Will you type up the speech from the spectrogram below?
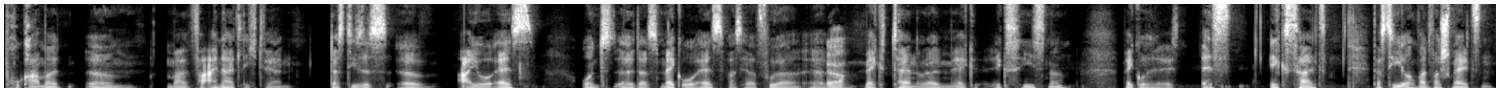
Programme ähm, mal vereinheitlicht werden. Dass dieses äh, iOS und äh, das Mac OS, was ja früher äh, ja. Mac 10 oder Mac X hieß, ne? Mac OS X halt, dass die irgendwann verschmelzen.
